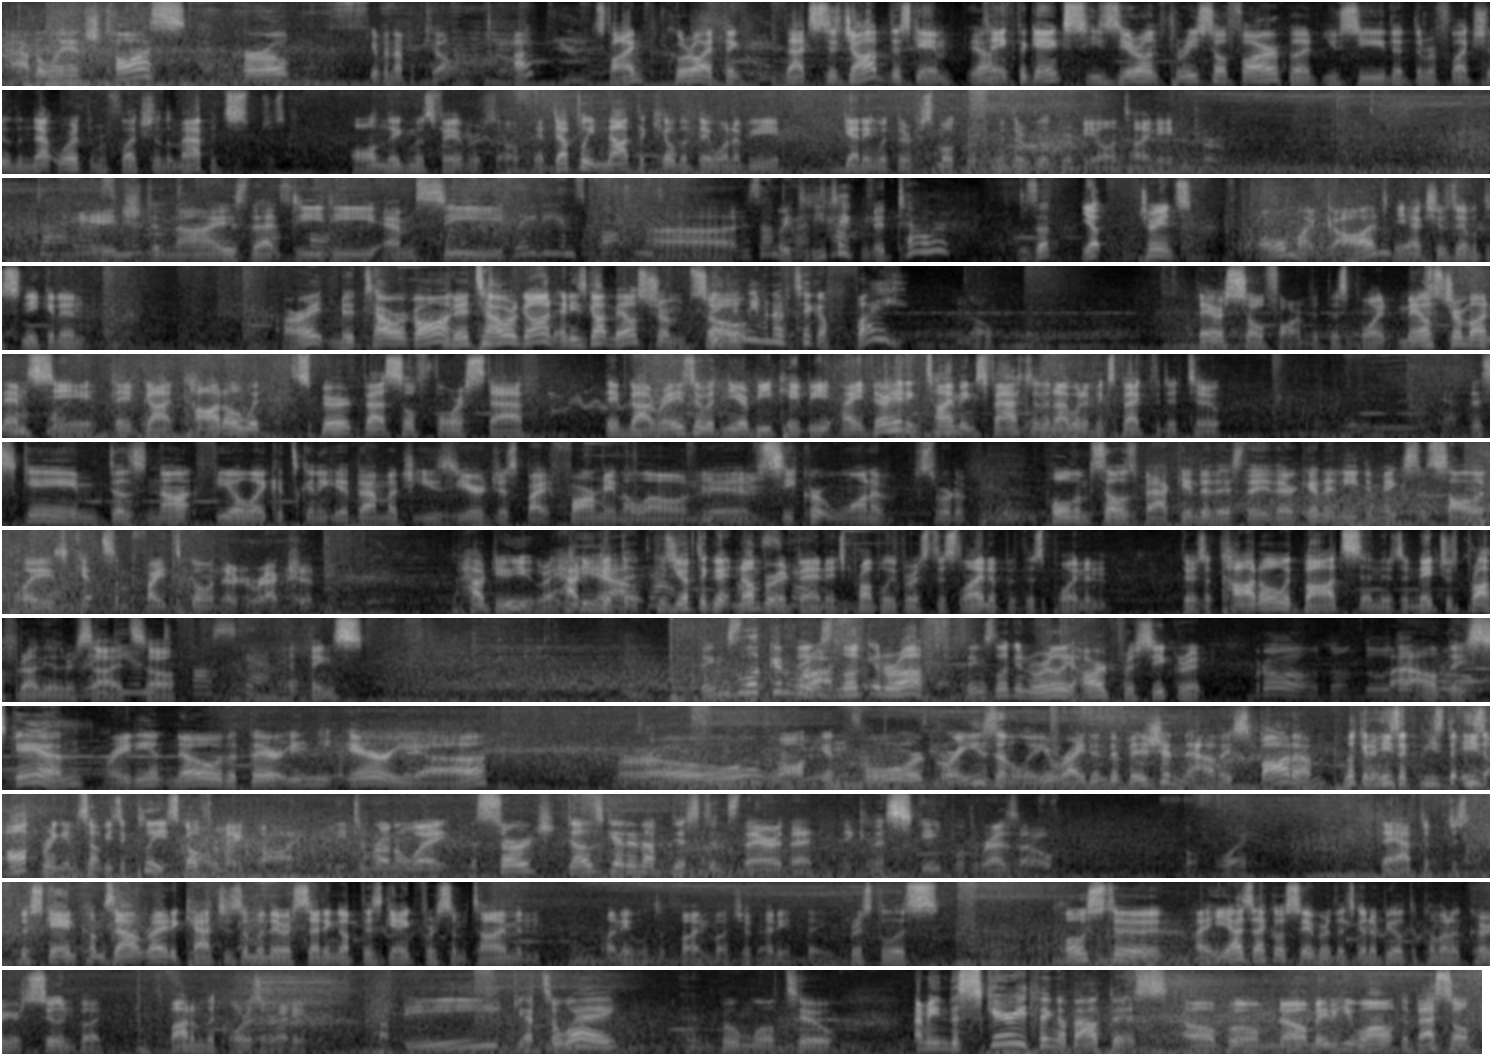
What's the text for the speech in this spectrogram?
Avalanche toss, and Kuro giving up a kill. Ah, it's fine. Kuro, I think that's his job this game. Yeah. Tank the ganks. He's 0 and 3 so far, but you see that the reflection of the net worth, the reflection of the map, it's just all Nigma's favor. So, yeah, definitely not the kill that they want to be getting with their smoke, with their blink reveal on Tiny. Dire's H middle denies that has. DD MC. Uh, tower is under wait, did he take mid tower? Was that? Yep, Treants. Oh my god. He actually was able to sneak it in. All right, mid tower gone. Mid tower gone, and he's got Maelstrom. they So didn't even have to take a fight. No. They are so farmed at this point. Maelstrom on oh MC. They've got KotL with Spirit Vessel Force Staff. They've got Razor with near BKB. I, they're hitting timings faster than I would have expected it to. Yeah, this game does not feel like it's going to get that much easier just by farming alone. If mm-hmm. Secret want to sort of pull themselves back into this, they, they're going to need to make some solid plays, get some fights going their direction. But how do you, right? How do you Yeah. get that? Because you have to get number advantage probably versus this lineup at this point, and there's a KotL with bots, and there's a Nature's Prophet on the other side. So Radiant are scanning. yeah, things Things looking things rough. looking rough. Things looking really hard for Secret. Bro, don't do that. Well, they scan. Radiant know that they're in the area. Burrow walking forward brazenly right into vision now. They spot him. Look at him. He's like he's he's offering himself. He's like, please go for me. Oh God, we need to run away. The Surge does get enough distance there that they can escape with Rezo. Oh boy. They have to just the scan comes out right. It catches them when they were setting up this gank for some time and unable to find much of anything. Crystallis close to uh, he has Echo Saber that's going to be able to come out on Courier soon, but it's bottom of the cores already. Puppey gets away, and Boom will too. I mean, the scary thing about this. Oh, Boom. No, maybe he won't. The vessel.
